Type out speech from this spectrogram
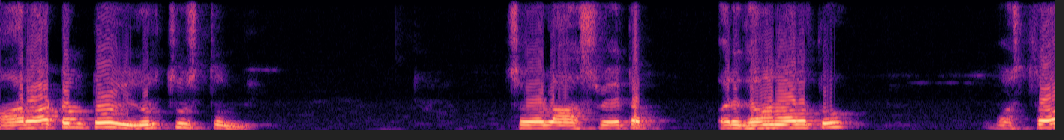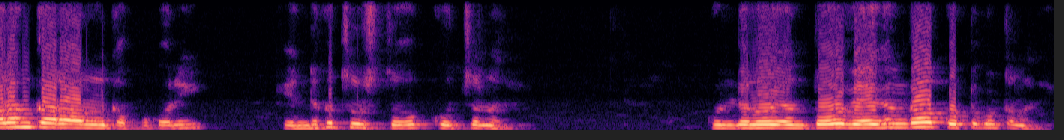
ఆరాటంతో ఎదురు చూస్తుంది. చోళా శ్వేత పరిధానాలతో వస్త్రాలంకారాలను కప్పుకొని కిందకు చూస్తూ కూర్చున్నది. గుండెలో ఎంతో వేగంగా కొట్టుకుంటున్నది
